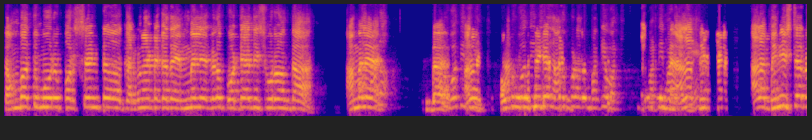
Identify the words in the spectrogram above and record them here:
ತೊಂಬತ್ ಮೂರು ಪರ್ಸೆಂಟ್ ಕರ್ನಾಟಕದ ಎಂ ಎಲ್ ಎಗಳು ಕೋಟ್ಯಾಧೀಶರು ಅಂತ. ಆಮೇಲೆ ಅಲ್ಲ ಮಿನಿಸ್ಟರ್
